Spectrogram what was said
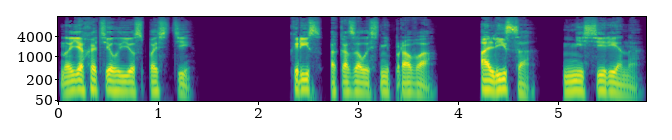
Но я хотел ее спасти. Крис оказалась не права. Алиса не сирена.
